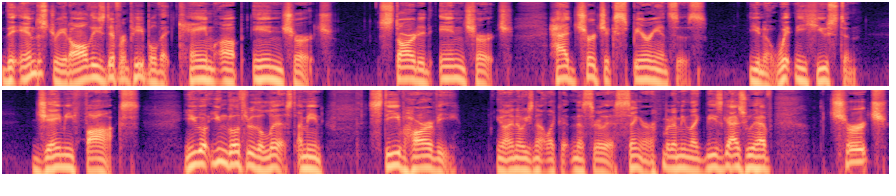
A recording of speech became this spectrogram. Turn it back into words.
the industry at all these different people that came up in church, started in church, had church experiences. You know, Whitney Houston, Jamie Foxx. You go, you can go through the list. I mean, Steve Harvey, you know, I know he's not like a, necessarily a singer, but I mean, like these guys who have church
